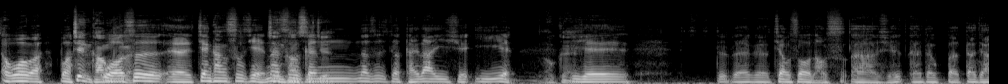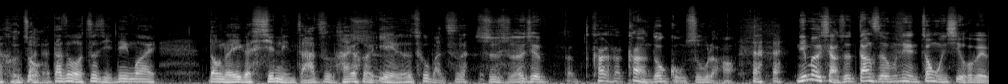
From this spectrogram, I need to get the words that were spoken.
啊，不不不，健康，我是呃健康世界，那是跟那是叫台大医学医院，OK，一些的那个教授老师啊学呃都把大家合作的，但是我自己另外。弄了一个心灵杂志，还有野鹅出版社。是是，而且看看很多古书了哈。你有没有想说，当时我们念中文系会不会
